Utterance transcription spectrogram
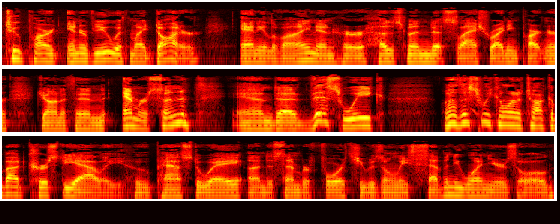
two part interview with my daughter, Annie Levine, and her husband slash writing partner, Jonathan Emerson. And uh, this week, well, this week I want to talk about Kirstie Alley, who passed away on December 4th. She was only 71 years old.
